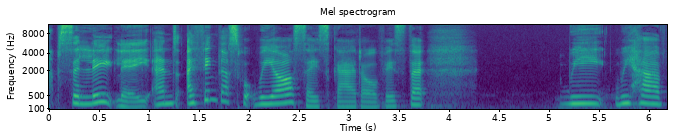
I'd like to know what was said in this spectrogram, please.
Absolutely. And I think that's what we are so scared of is that we we have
